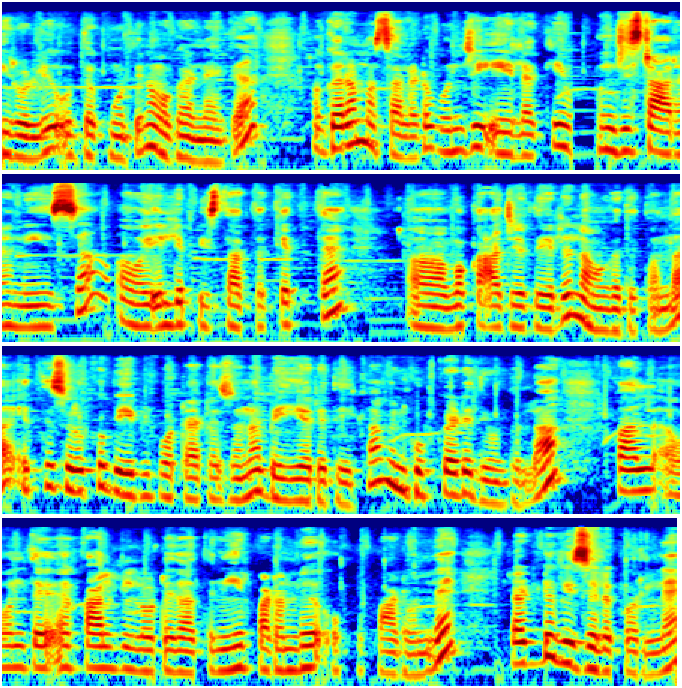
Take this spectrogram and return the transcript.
ಈರುಳ್ಳಿ ಉದ್ದಕ್ಕೆ ಮೂರ್ದಿನ ಒಗ್ಗರಣೆಗೆ. ಗರಂ ಮಸಾಲಡು ಒಂಜಿ ಏಲಕ್ಕಿ, ಒಂಜಿ ಸ್ಟಾರ್ ಅನೀಸ್ ಎಲ್ಲಿ ಪೀಸ್ ದಾತ ಕೆತ್ತೆ ಬೊಕ್ಕ ಆಜಿರ್ದೆಯಲ್ಲಿ ಲವಂಗದ ತಂದ. ಇತ್ತೆ ಸುರುಕು, ಬೇಬಿ ಪೊಟ್ಯಾಟೋಸನ್ನ ಬೇಯರ್ ದೀಕ. ಅವನ್ ಕುಕ್ಕಡಿದಿ ಒಂದುಲ್ಲ ಕಾಲ್ ಒಂದು ಕಾಲ್ ಲೋಟದ ಆತ ನೀರು ಪಾಡೊಂಡೆ ಉಪ್ಪು ಪಾಡೊಂಡೆ ರೆಡ್ ವಿಸಿಲ್ ಕೊರ್ಲೆ,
